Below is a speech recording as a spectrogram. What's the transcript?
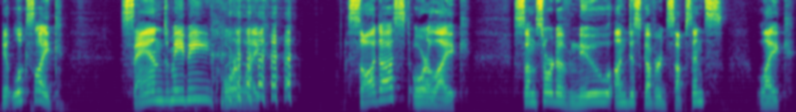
It looks like sand, maybe, or like sawdust, or like some sort of new undiscovered substance. Like,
